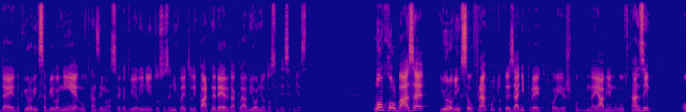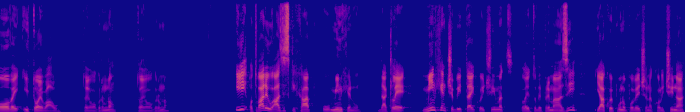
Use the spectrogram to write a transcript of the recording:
da je dok Eurowingsa bilo nije, Lufthansa imala svega dvije linije i to su za njih letili partner air, dakle avioni od 80 mjesta. Long haul baza Eurowingsa u Frankfurtu, to je zadnji projekt koji je još najavljen u Lufthansa ovaj, i to je wow, to je ogromno, to je ogromno. I otvaraju azijski hub u Minhenu. Dakle, Minhen će biti taj koji će imati letove prema Aziji, jako je puno povećana količina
